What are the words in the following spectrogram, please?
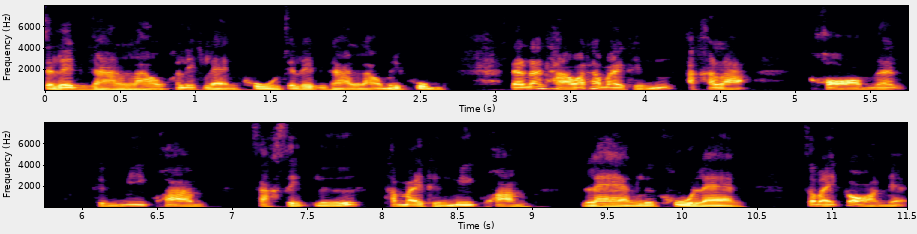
จะเล่นงานเราเขาเรียกแรงครูจะเล่นงานเราไม่คุ้ม ดังนั้นถามว่าทำไมถึงอักขระขอมนั้นถึงมีความ ศักดิ์สิทธิ์หรือทำไมถึงมีความแรงหรือคูแรง สมัยก่อนเนี่ย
